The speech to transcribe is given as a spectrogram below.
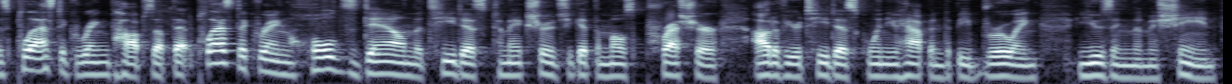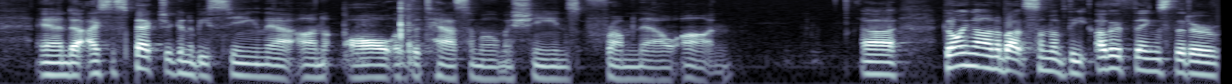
This plastic ring pops up. That plastic ring holds down the T-disc to make sure that you get the most pressure out of your T-disc when you happen to be brewing using the machine. And uh, I suspect you're going to be seeing that on all of the Tassimo machines from now on. Uh, going on about some of the other things that are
